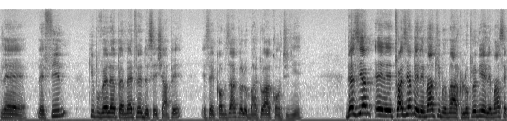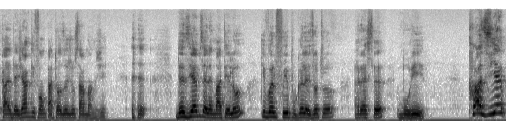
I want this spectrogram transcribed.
les, les fils qui pouvaient leur permettre de s'échapper. Et c'est comme ça que le bateau a continué. Deuxième et troisième élément qui me marque, le premier élément, c'est des gens qui font 14 jours sans manger. Deuxième, c'est les matelots qui veulent fuir pour que les autres restent mourir. Troisième,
